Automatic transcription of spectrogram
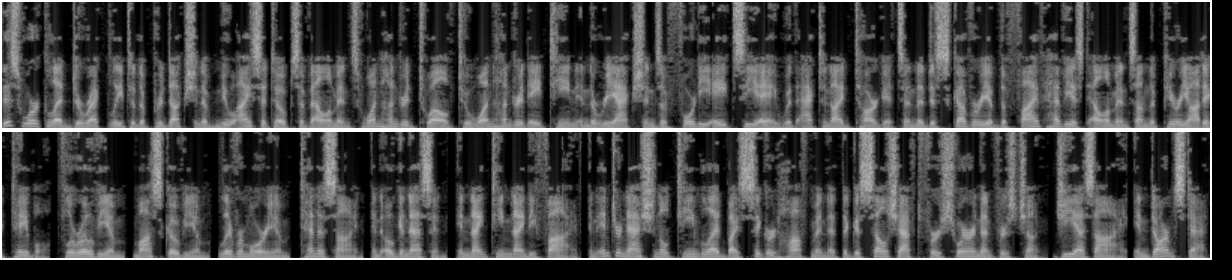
This work led directly to the production of new isotopes of elements 112 to 118 in the reactions of 48Ca with actinide targets and the discovery of the five heaviest elements on the periodic table: flerovium, moscovium, livermorium, tennessine, and oganesson. In 1995, an international team led by Sigurd Hofmann at the Gesellschaft für Schwerionenforschung (GSI) in Darmstadt,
